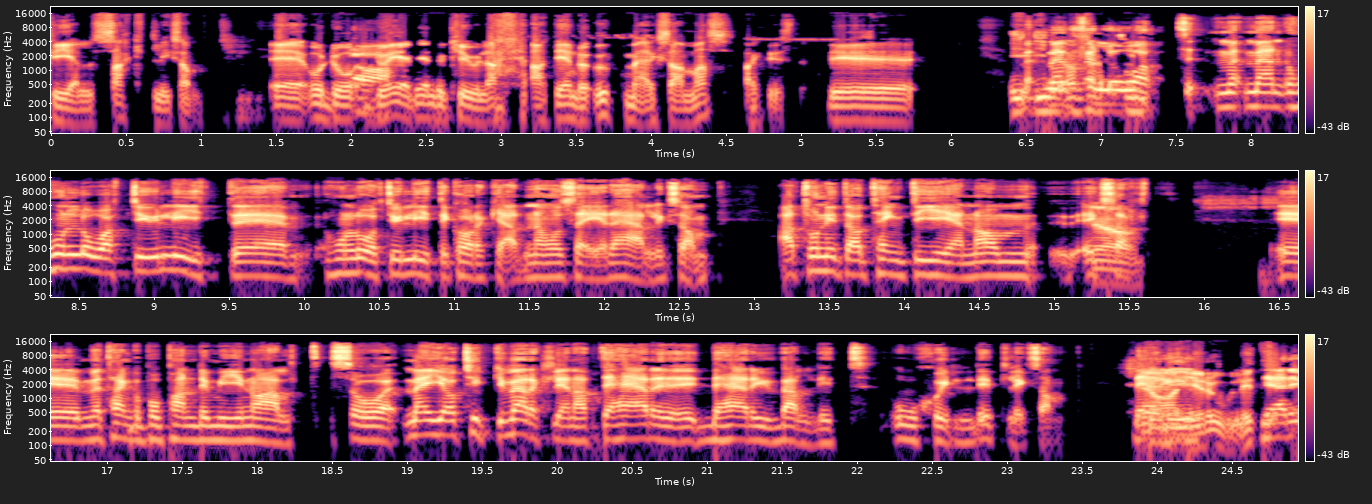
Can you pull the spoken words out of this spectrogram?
fel sagt. Liksom. Eh, och då, Ja. då är det ändå kul att, att det ändå uppmärksammas faktiskt. Det, Men, men förlåt, men, men hon låter ju lite hon låter ju lite korkad när hon säger det här. Liksom. Att hon inte har tänkt igenom exakt eh, med tanke på pandemin och allt. Så, men jag tycker verkligen att det här, är- det här är ju väldigt oskyldigt. Liksom. Det Ja, ju- det är roligt. Det här är ju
